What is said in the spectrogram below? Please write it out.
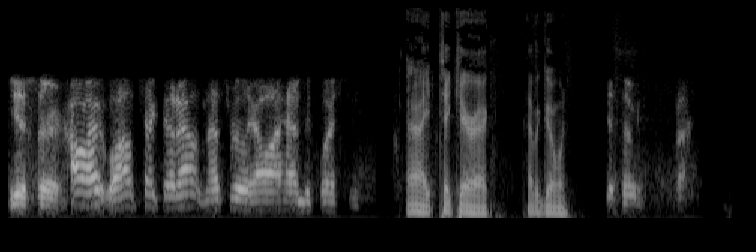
Yes, sir. All right, well, I'll check that out, and that's really all I had the question. All right, take care, Eric. Have a good one. Yes, sir.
